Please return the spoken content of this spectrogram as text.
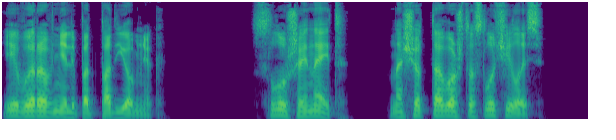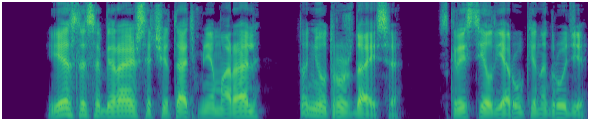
и выровняли под подъемник. «Слушай, Нейт, насчет того, что случилось. Если собираешься читать мне мораль, то не утруждайся», — скрестил я руки на груди.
